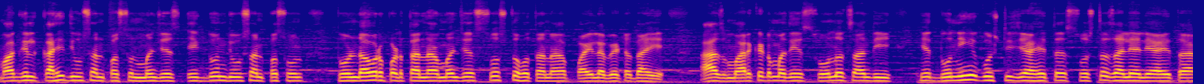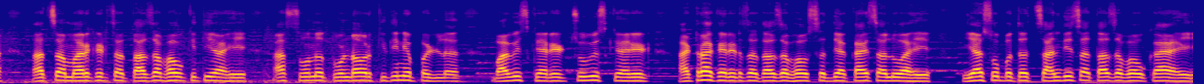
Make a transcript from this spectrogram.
मागील काही दिवसांपासून म्हणजेच एक दोन दिवसांपासून तोंडावर पडताना म्हणजे स्वस्त होताना पाहायला भेटत आहे. आज मार्केटमध्ये सोनं चांदी हे दोन्ही गोष्टी ज्या आहेत स्वस्त झालेल्या आहेत. आजचा मार्केटचा ताजा भाव किती आहे? आज सोनं तोंडावर कितीने पडलं? बावीस कॅरेट चोवीस कॅरेट अठरा कॅरेटचा ताजा भाव सध्या काय चालू आहे? यासोबतच चांदीचा ताजा भाव काय आहे?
